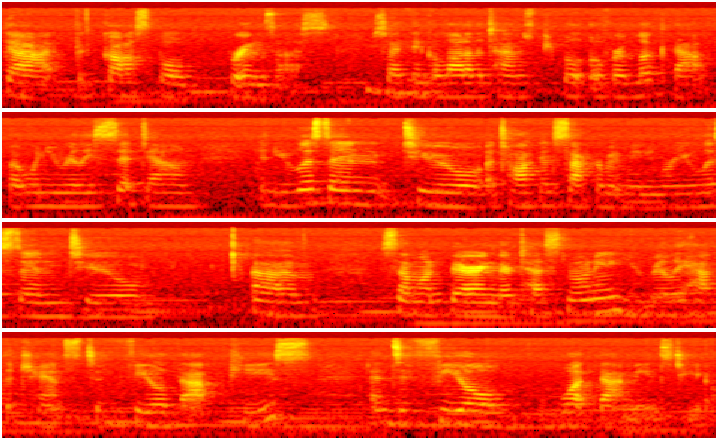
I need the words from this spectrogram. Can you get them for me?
that the gospel brings us. So I think a lot of the times people overlook that, but when you really sit down and you listen to a talk in sacrament meeting, or you listen to um, someone bearing their testimony, you really have the chance to feel that peace and to feel what that means to you.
